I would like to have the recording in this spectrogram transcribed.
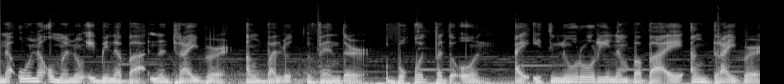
Nauna umanong ibinaba ng driver ang balut vendor. Bukod pa doon ay itinuro rin ng babae ang driver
